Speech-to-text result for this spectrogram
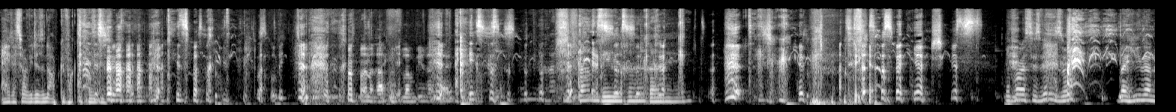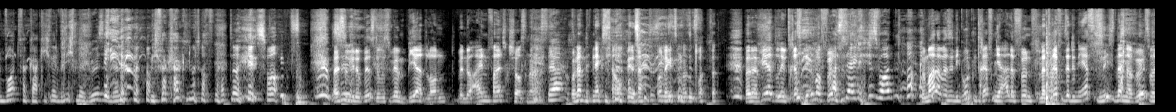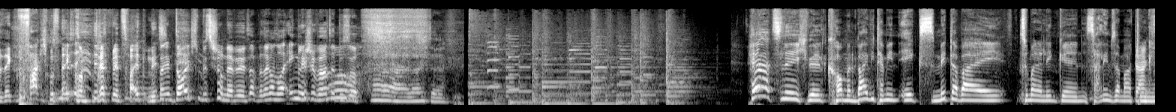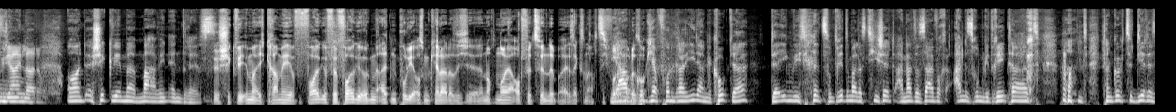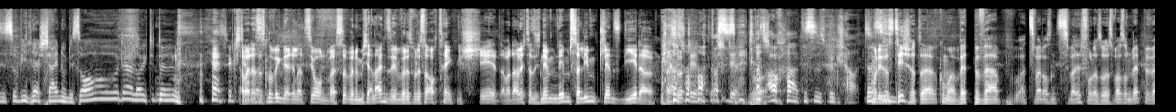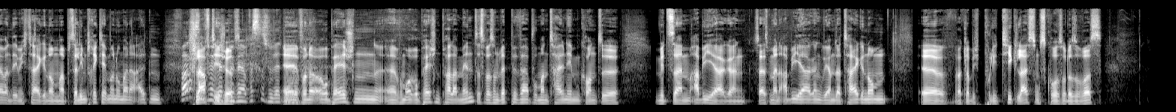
Ey, das war wieder so eine abgefuckte Folge. Das war so richtig. Das war so richtig. Meine Rattenflammiererei. Das ist Das ist ja Schiss. Und war das jetzt wirklich so, weil ich irgendwann ein Wort verkacke. Ich werde wirklich nervöser werden und ich verkacke nur noch Wörter. Weißt du, wie du bist? Du bist wie im Biathlon, wenn du einen falsch geschossen hast Ja. und dann den nächsten auch wieder. Und dann geht's immer so weiter. Weil beim Biathlon treffen die immer fünf. ist ein englisches Wort? Normalerweise die Guten treffen ja alle fünf. Und dann treffen sie den ersten nicht, sind dann nervös, weil sie denken, fuck, ich muss nächsten und treffen den zweiten nicht. Bei dem Deutschen bist du schon nervös, aber dann kommen noch englische Wörter, du so. Ah, Leute. Herzlich willkommen bei Vitamin X. Mit dabei zu meiner Linken Salim Samatu. Danke für die Einladung. Und äh, schick wie immer Marvin Endres. Schick wie immer, ich krame hier Folge für Folge irgendeinen alten Pulli aus dem Keller, dass ich äh, noch neue Outfits finde bei 86 Folgen Ja, aber oder so. guck, ich habe vorhin gerade ihn angeguckt, ja. Der irgendwie zum dritten Mal das T-Shirt anhat, das er einfach andersrum gedreht hat. Und dann guck ich zu dir, das ist so wie eine Erscheinung. Das ist so, oh, der leuchtete. Aber das ist nur wegen der Relation, weißt du? Wenn du mich allein sehen würdest, würdest du auch denken, shit. Aber dadurch, dass ich neben, neben Salim glänzt jeder. Weißt Das du? stimmt, das stimmt. Das ist auch hart. Das ist wirklich hart. Guck mal, dieses ist- T-Shirt da, guck mal, Wettbewerb 2012 oder so. Das war so ein Wettbewerb, an dem ich teilgenommen habe. Salim trägt ja immer nur meine alten Schlaf-T-Shirts. Was ist das für ein Äh, Wettbewerb? von der europäischen, äh, vom Europäischen Parlament. Das war so ein Wettbewerb, wo man teilnehmen konnte mit seinem Abi-Jahrgang. Das heißt, mein Abi-Jahrgang, wir haben da teilgenommen, äh, war, glaube ich, Politik-Leistungskurs oder sowas.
